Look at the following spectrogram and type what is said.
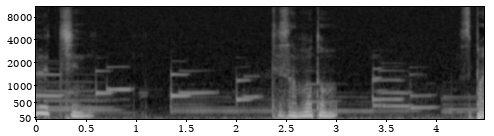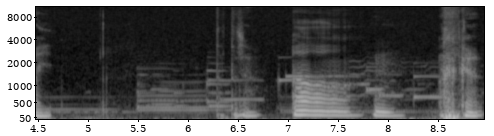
プーチンってさ元スパイだったじゃん。ああうん。なんか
